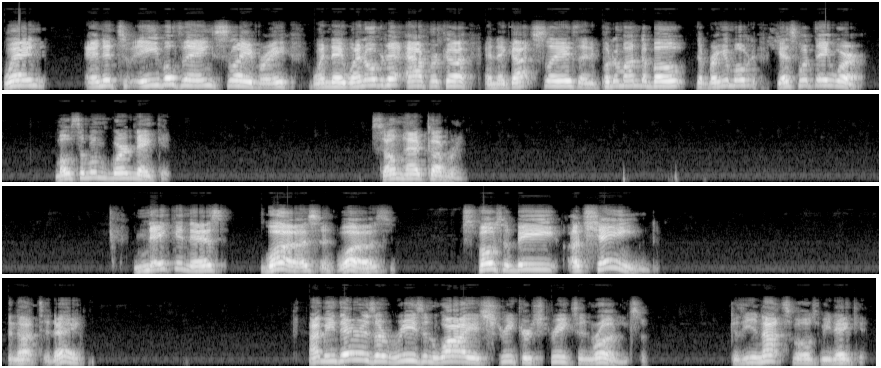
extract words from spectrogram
When, and it's evil thing, slavery, when they went over to Africa and they got slaves and they put them on the boat to bring them over, guess what they were? Most of them were naked. Some had covering. Nakedness was was supposed to be ashamed. Not today. I mean, there is a reason why a streaker streaks and runs. Because you're not supposed to be naked.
